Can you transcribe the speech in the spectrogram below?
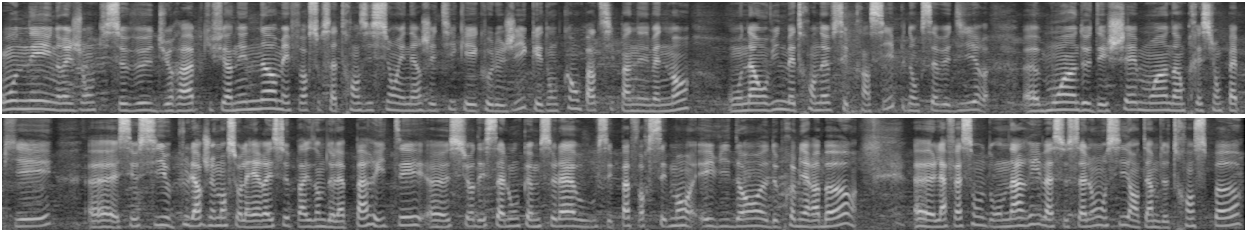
on est une région qui se veut durable, qui fait un énorme effort sur sa transition énergétique et écologique. Et donc quand on participe à un événement, on a envie de mettre en œuvre ces principes. Donc ça veut dire euh, moins de déchets, moins d'impression papier. Euh, c'est aussi plus largement sur la RSE, par exemple, de la parité euh, sur des salons comme cela où c'est pas forcément évident de premier abord. la façon dont on arrive à ce salon aussi en termes de transport.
